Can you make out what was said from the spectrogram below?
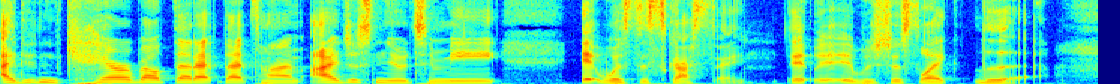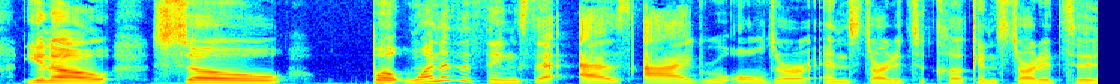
I didn't care about that at that time. I just knew to me it was disgusting. It, it was just like, ugh, you know? So, but one of the things that as I grew older and started to cook and started to,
